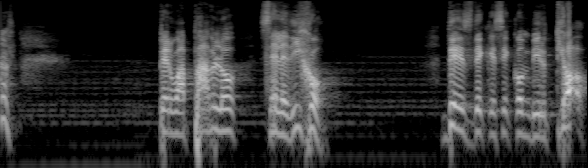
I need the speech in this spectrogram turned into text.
Pero a Pablo se le dijo, desde que se convirtió,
